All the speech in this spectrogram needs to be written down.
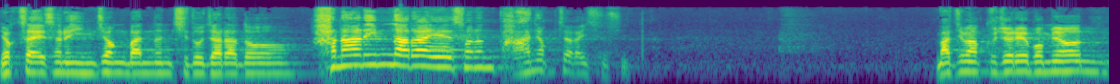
역사에서는 인정받는 지도자라도 하나님 나라에서는 반역자가 있을 수 있다. 마지막 구절에 보면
